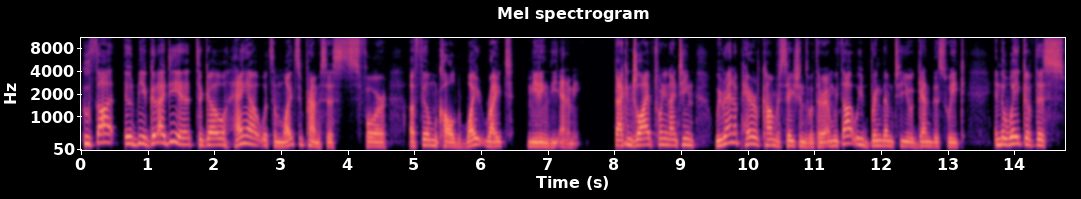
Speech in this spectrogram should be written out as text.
who thought it would be a good idea to go hang out with some white supremacists for a film called White Right Meeting the Enemy. Back in July of 2019, we ran a pair of conversations with her, and we thought we'd bring them to you again this week in the wake of this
